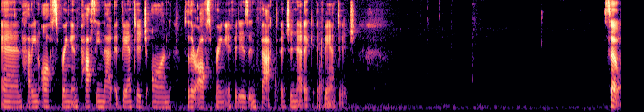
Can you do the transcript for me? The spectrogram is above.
and having offspring and passing that advantage on to their offspring if it is in fact a genetic advantage. So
